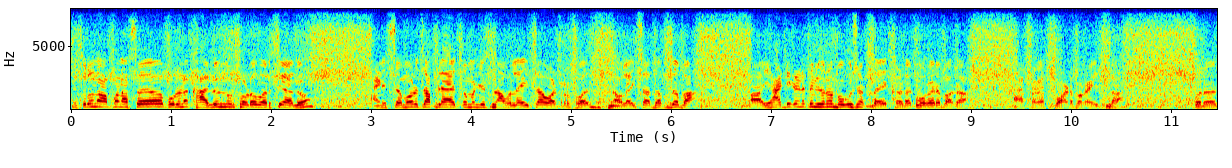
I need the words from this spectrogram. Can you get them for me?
मित्रांनो आपण असं पूर्ण खालून थोडं वरती आलो आणि समोरच आपल्या आहे तो म्हणजेच नवलाईचा वॉटरफॉल नवलाईचा धबधबा. ह्या ठिकाणी तर मित्रांनो बघू शकता एक खडक वगैरे बघा. हा सगळा स्पॉट बघा इथला. परत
